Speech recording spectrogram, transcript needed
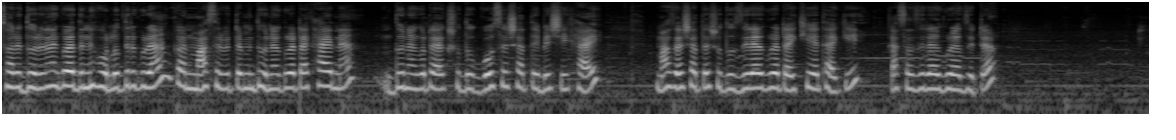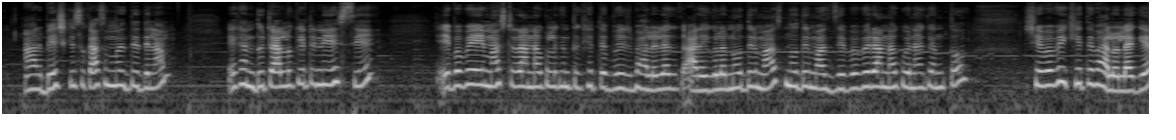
সরি ধনের গুঁড়া, দিন হলুদের গুঁড়া। কারণ মাছের ভিতরে আমি ধনের গুঁড়াটা খাই না। ধনের গুঁড়া শুধু গোছের সাথে বেশি খাই। মাছের সাথে শুধু জিরার গুঁড়াটাই খেয়ে থাকি, কাঁচা জিরার গুঁড়া যেটা। আর বেশ কিছু কাঁচামরিচ দিয়ে দিলাম। এখানে দুটো আলু কেটে নিয়ে এসেছি এইভাবে এই মাছটা রান্না করলে কিন্তু খেতে বেশ ভালো লাগে। আর এগুলো নদীর মাছ নদীর মাছ যেভাবে রান্না করি না কিন্তু সেভাবেই খেতে ভালো লাগে।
